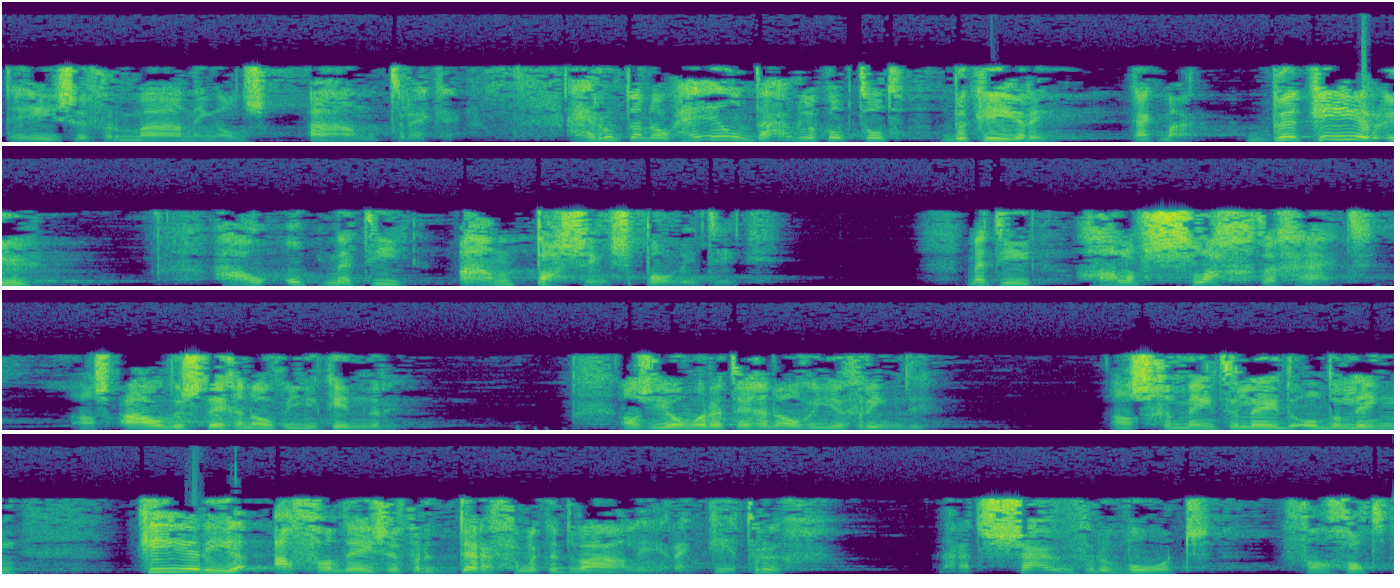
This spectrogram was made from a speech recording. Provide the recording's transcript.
Deze vermaning ons aantrekken. Hij roept dan ook heel duidelijk op tot bekering. Kijk maar, bekeer u. Hou op met die aanpassingspolitiek. Met die halfslachtigheid. Als ouders tegenover je kinderen. Als jongeren tegenover je vrienden. Als gemeenteleden onderling. Keer je af van deze verderfelijke dwaalleer en keer terug naar het zuivere woord van God.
